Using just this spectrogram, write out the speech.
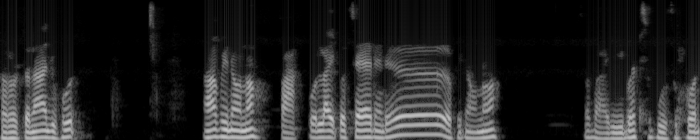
สาวรจนาอยู่พุทธเอาพี่น้องเนาะฝากกดไลค์กดแชร์หน่อยเด้อพี่น้องเนาะสบายดีเบิดสุขสุขคน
